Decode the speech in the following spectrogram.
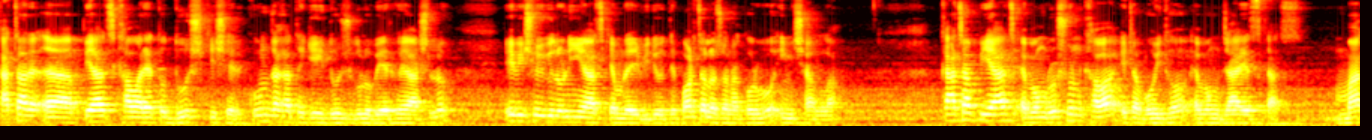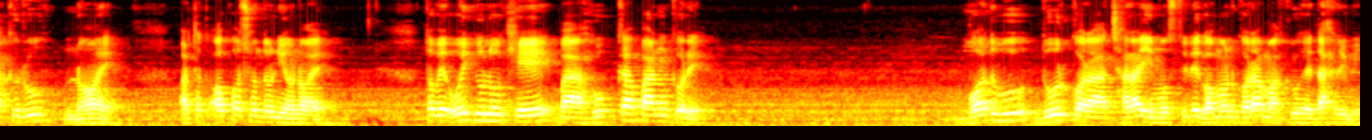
কাঁচা আহ, পেঁয়াজ খাওয়ার এত দোষ কিসের? কোন জায়গা থেকে এই দোষগুলো বের হয়ে আসলো? এই বিষয়গুলো নিয়ে আজকে আমরা এই ভিডিওতে পর্যালোচনা করব ইনশাআল্লাহ। কাঁচা পেঁয়াজ এবং রসুন খাওয়া এটা বৈধ এবং জায়েজ কাজ। মাকরু নয় অর্থাৎ অপছন্দনীয় নয়। তবে ওইগুলো খেয়ে বা হুক্কা পান করে বদবু দূর করা ছাড়াই মসজিদে গমন করা মাকরুহে তাহরিমি।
